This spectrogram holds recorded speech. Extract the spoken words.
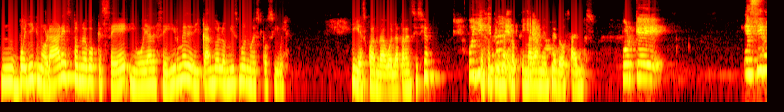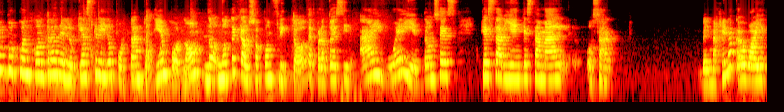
voy a ignorar esto nuevo que sé y voy a seguirme dedicando a lo mismo, no es posible. Y es cuando hago la transición. Oye, Eso tiene aproximadamente dos años. Porque es ir un poco en contra de lo que has creído por tanto tiempo, ¿no? No, no te causó conflicto de pronto decir, ay, güey, entonces, ¿qué está bien, qué está mal? O sea, me imagino que hubo ahí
